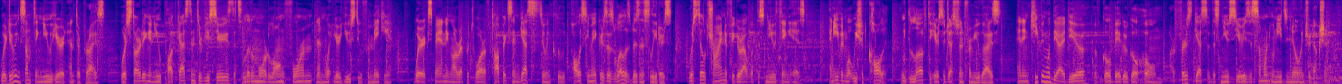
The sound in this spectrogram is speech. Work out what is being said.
We're doing something new here at Enterprise. We're starting a new podcast interview series that's a little more long form than what you're used to from making it. We're expanding our repertoire of topics and guests to include policymakers as well as business leaders. We're still trying to figure out what this new thing is, and even what we should call it. We'd love to hear suggestions from you guys. And in keeping with the idea of go big or go home, our first guest of this new series is someone who needs no introduction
